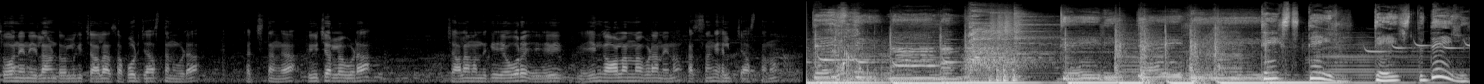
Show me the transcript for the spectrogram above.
సో నేను ఇలాంటి వాళ్ళకి చాలా సపోర్ట్ చేస్తాను కూడా ఖచ్చితంగా ఫ్యూచర్లో కూడా చాలామందికి ఎవరు ఏ- ఏం కావాలన్నా కూడా నేను ఖచ్చితంగా హెల్ప్ చేస్తాను Taste Daily. Taste the Daily.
